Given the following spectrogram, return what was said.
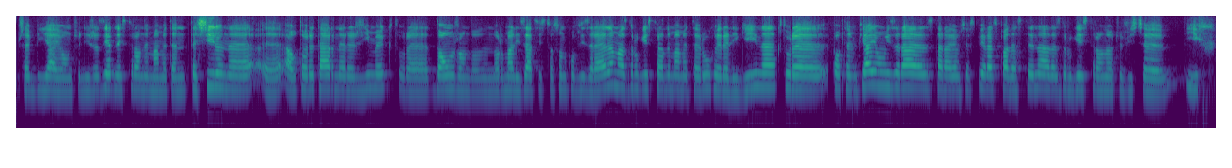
przebijają, czyli że z jednej strony mamy ten, te silne, y, autorytarne reżimy, które dążą do normalizacji stosunków z Izraelem, a z drugiej strony mamy te ruchy religijne, które potępiają Izrael, starają się wspierać Palestynę, ale z drugiej strony oczywiście ich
